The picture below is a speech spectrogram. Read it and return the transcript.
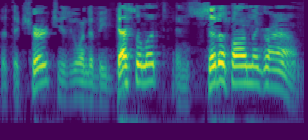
that the church is going to be desolate and sit upon the ground.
